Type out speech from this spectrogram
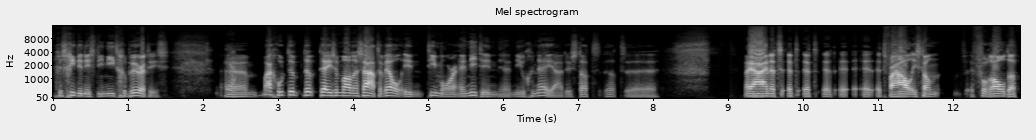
geschiedenis die niet gebeurd is. Ja. Um, maar goed, de, de, deze mannen zaten wel in Timor en niet in uh, Nieuw-Guinea. Dus dat. dat uh... Nou ja, en het, het, het, het, het, verhaal is dan vooral dat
